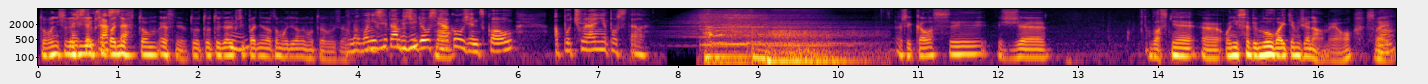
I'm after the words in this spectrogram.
to oni si vyřídí případně prase. v tom, jasně, to, to, to dělají případně na tom hodinovém hotelu, že? No oni si tam přijdou s No. nějakou ženskou a počurají mě postele. Říkala si, že vlastně uh, oni se vymlouvají těm ženám, jo, svým. No.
